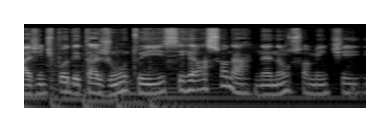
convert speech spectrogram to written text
a gente poder estar tá junto e se relacionar, né? Não somente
